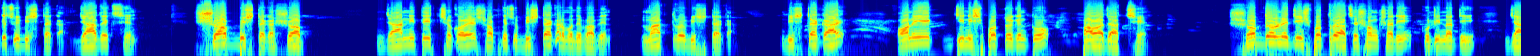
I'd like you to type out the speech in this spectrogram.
কিছুই বিশ টাকা। যা দেখছেন, সব বিশ টাকা, সব। যা নিতে ইচ্ছে করে সবকিছু বিশ টাকার মধ্যে পাবেন, মাত্র বিশ টাকা। বিশ টাকায় অনেক জিনিসপত্র কিন্তু পাওয়া যাচ্ছে। সব ধরনের জিনিসপত্র আছে সংসারী কুটিনাটি যা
